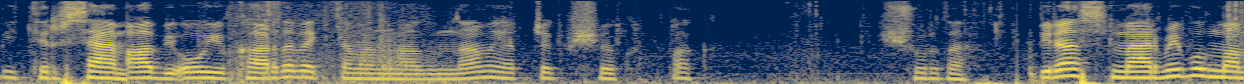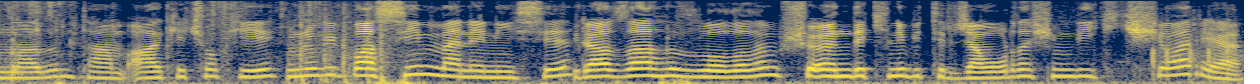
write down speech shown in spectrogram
bitirsem. Abi o yukarıda beklemen lazımdı ama yapacak bir şey yok. Bak. Şurada. Biraz mermi bulmam lazım. Tamam AK çok iyi. Şunu bir basayım ben en iyisi. Biraz daha hızlı olalım. Şu öndekini bitireceğim. Orada şimdi iki kişi var ya.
